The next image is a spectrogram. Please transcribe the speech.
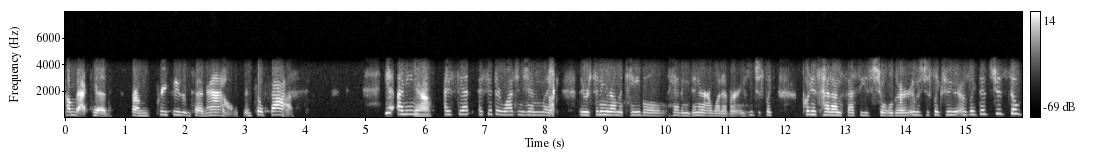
comeback kid from preseason to now, and so fast. Yeah, I mean, Yeah. I sat I sat there watching him like they were sitting around the table having dinner or whatever, and he just like put his head on Fessy's shoulder. It was just like sitting there. I was like, that's just so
